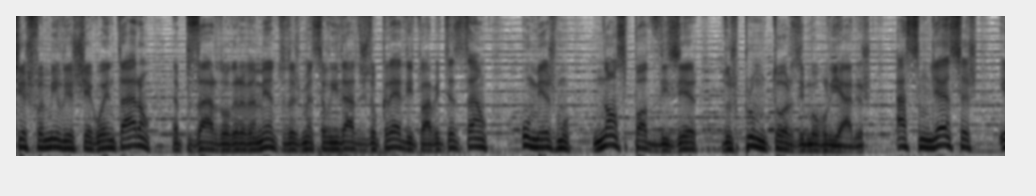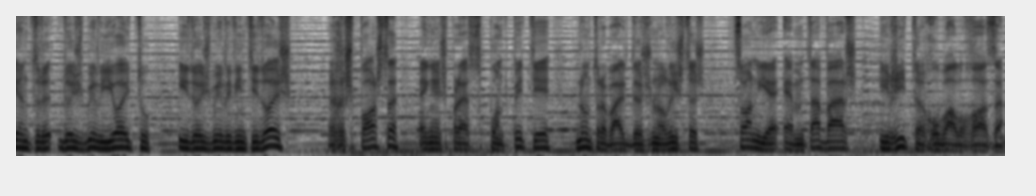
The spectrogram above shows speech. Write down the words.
Se as famílias se aguentaram, apesar do agravamento das mensalidades do crédito à habitação, o mesmo não se pode dizer dos promotores imobiliários. Há semelhanças entre 2008 e 2022? A resposta em expresso.pt, num trabalho das jornalistas Sónia M. Tavares e Rita Rubalo Rosa.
